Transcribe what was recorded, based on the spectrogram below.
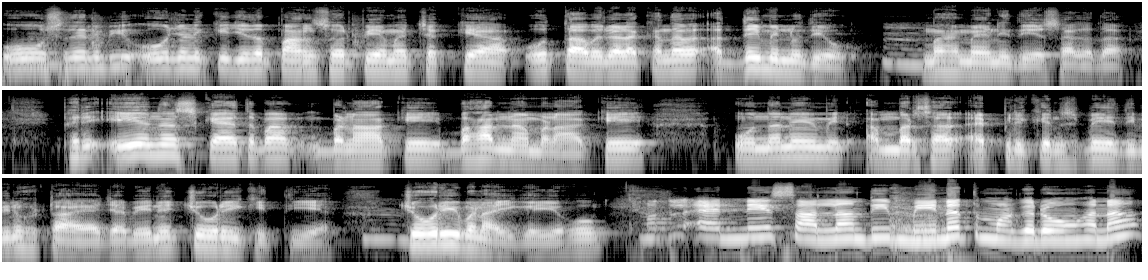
ਉਸ ਦਿਨ ਵੀ ਉਹ ਜਾਣੀ ਕਿ ਜਦੋਂ 500 ਰੁਪਏ ਮੈਂ ਚੱਕਿਆ, ਉਹ ਤਬਲੇ ਵਾਲਾ ਕਹਿੰਦਾ, ਅੱਧੇ ਮੈਨੂੰ ਦਿਓ। ਮੈਂ ਮੈਂ ਨਹੀਂ ਦੇ ਸਕਦਾ। ਫਿਰ ਇਹ ਉਹਨਾਂ ਸ਼ਿਕਾਇਤ ਬਣਾ ਕੇ ਬਹਾਨਾ ਬਣਾ ਕੇ ਉਹਨਾਂ ਨੇ ਅੰਮ੍ਰਿਤਸਰ ਐਪਲੀਕੈਂਸ ਭੇਜ ਦੀ ਵੀ ਨੂੰ ਹਟਾਇਆ ਜਾਵੇ ਇਹਨੇ ਚੋਰੀ ਕੀਤੀ ਹੈ। ਚੋਰੀ ਬਣਾਈ ਗਈ ਉਹ। ਮਤਲਬ ਐਨੇ ਸਾਲਾਂ ਦੀ ਮਿਹਨਤ ਮਗਰੋਂ ਹਨਾ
